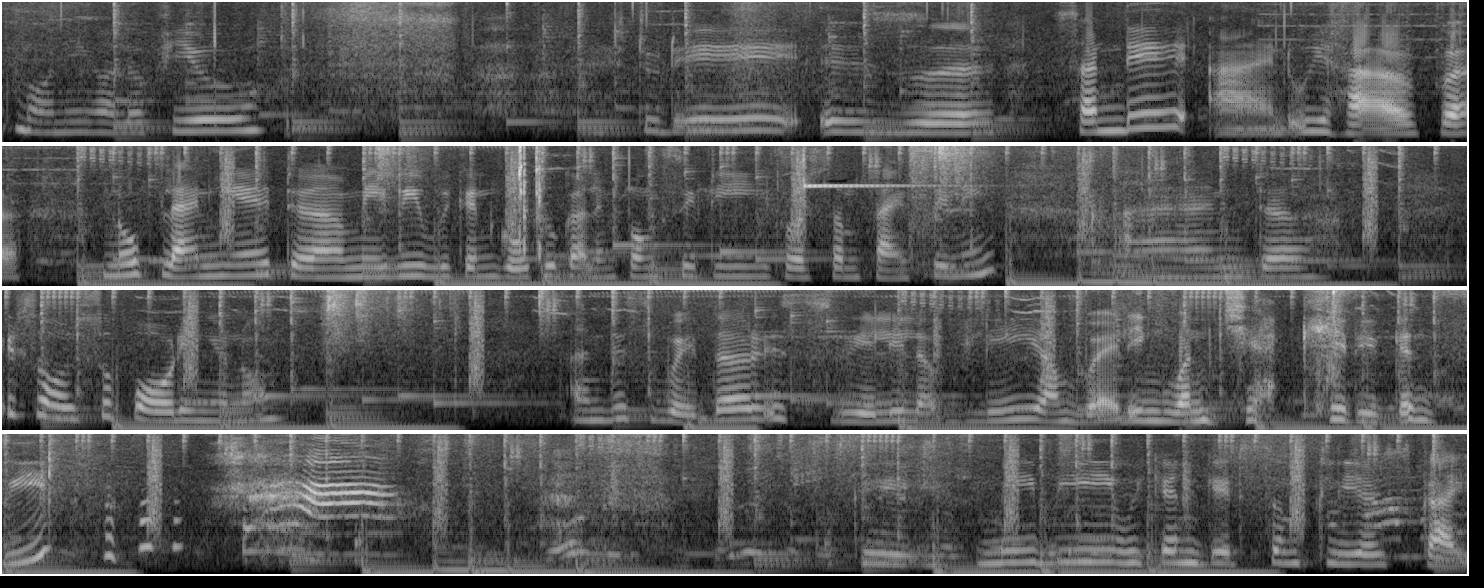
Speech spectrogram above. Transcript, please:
Good morning, all of you. Today is uh, Sunday and we have uh, no plan yet. Uh, maybe we can go to Kalimpong city for some sightseeing and uh, it's also pouring, you know. And this weather is really lovely. I'm wearing one jacket, you can see. okay, maybe we can get some clear sky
